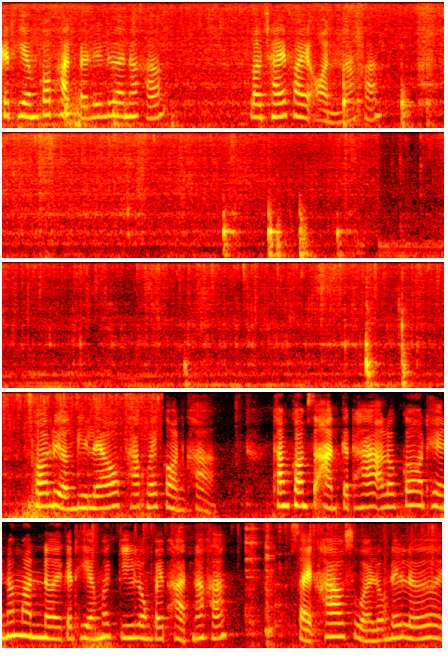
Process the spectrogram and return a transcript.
กระเทียมก็ผัดไปเรื่อย ๆ นะคะ เราใช้ไฟอ่อนนะคะ พอเหลืองดีแล้วพักไว้ก่อนค่ะทำความสะอาดกระทะแล้วก็เทน้ำมันเนยกระเทียมเมื่อกี้ลงไปผัดนะคะ ใส่ข้าวสวยลงได้เลย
